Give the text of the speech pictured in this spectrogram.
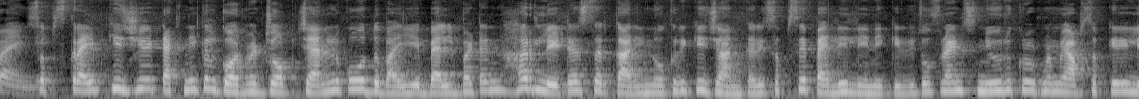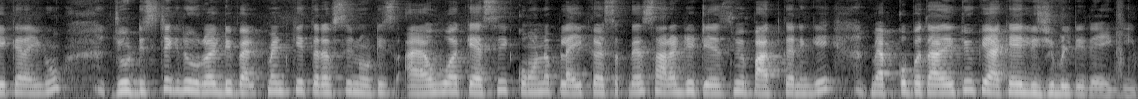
पाएँगे। सब्सक्राइब कीजिए टेक्निकल गवर्नमेंट जॉब चैनल को। दबाइए बेल बटन हर लेटेस्ट सरकारी नौकरी की जानकारी सबसे पहले लेने के लिए। तो फ्रेंड्स न्यू रिक्रूटमेंट में आप सबके लिए लेकर आई हूँ, जो डिस्ट्रिक्ट रूरल डेवलपमेंट की तरफ़ से नोटिस आया हुआ, कैसे, कौन अप्लाई कर सकता है सारा डिटेल्स में बात करेंगे। मैं आपको बता देती हूँ क्या क्या एलिजिबिलिटी रहेगी।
